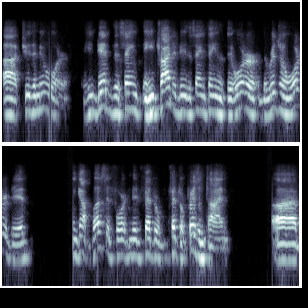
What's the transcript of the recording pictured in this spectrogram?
uh, to the new order. He did the same. He tried to do the same thing that the order, the original order, did, and got busted for it and did federal federal prison time. Uh,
